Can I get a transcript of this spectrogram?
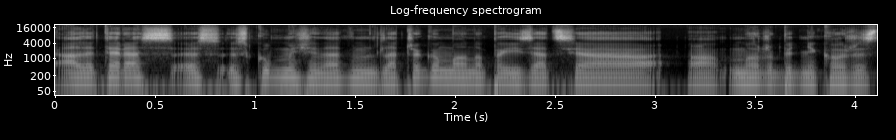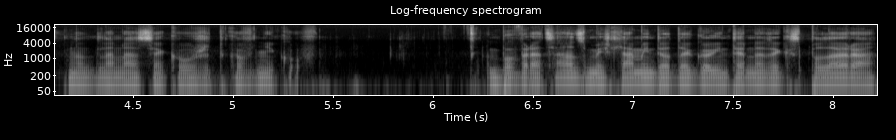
ale teraz skupmy się na tym, dlaczego monopolizacja o, może być niekorzystna dla nas jako użytkowników. Bo wracając myślami do tego Internet Explorera,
